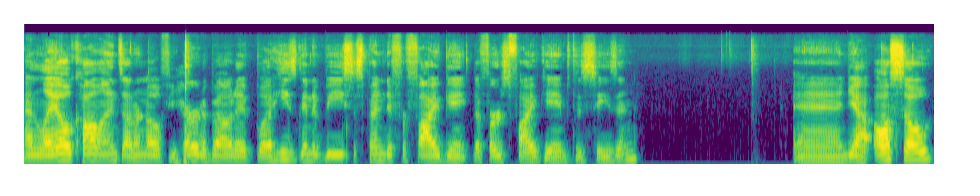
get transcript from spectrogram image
And La'el Collins, I don't know if you heard about it, but he's going to be suspended for five game, the first five games this season. And yeah, also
